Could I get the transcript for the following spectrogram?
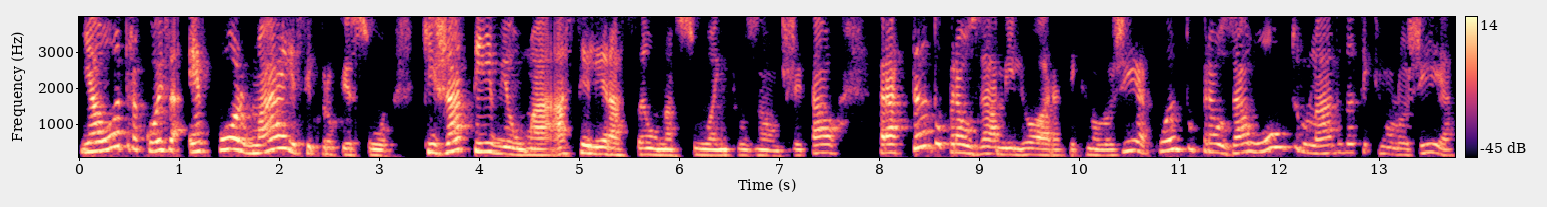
E a outra coisa é formar esse professor que já teve uma aceleração na sua inclusão digital para tanto para usar melhor a tecnologia, quanto para usar o outro lado da tecnologia,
